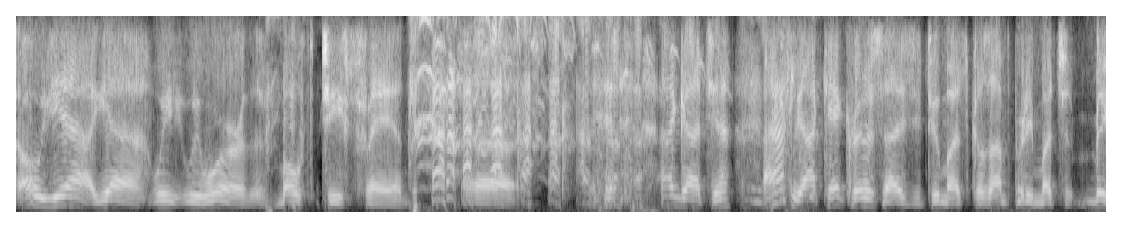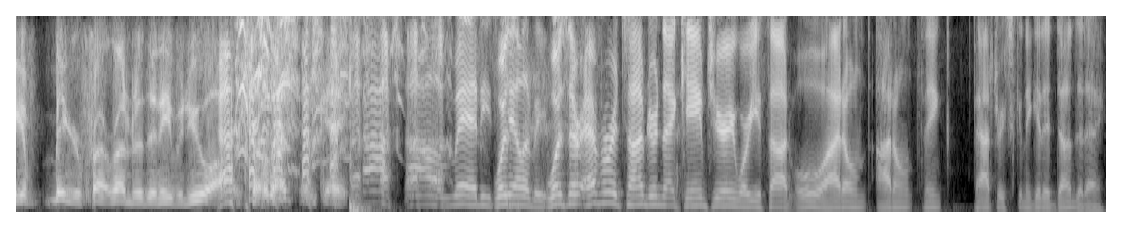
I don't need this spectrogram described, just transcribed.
Oh yeah, yeah. We we were the both Chiefs fans. Uh, I got you. Actually, I can't criticize you too much because I'm pretty much a bigger bigger front runner than even you are. So that's okay. Oh man, he's Was, killing me. was there ever a time during that game, Jerry, where you thought, "Oh, I don't, I don't think Patrick's going to get it done today"?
